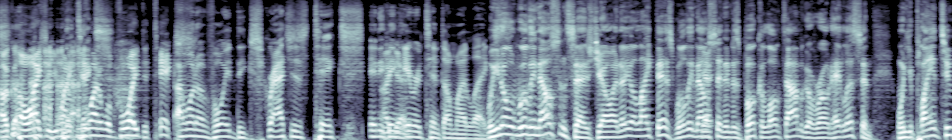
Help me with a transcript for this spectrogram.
Oh, oh, I see. You want, to, you want to avoid the ticks. I want to avoid the scratches, ticks, anything irritant on my legs. Well, you know what Willie Nelson says, Joe. I know you'll like this. Willie Nelson, in his book a long time ago, wrote, "Hey, listen, when you're playing two,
